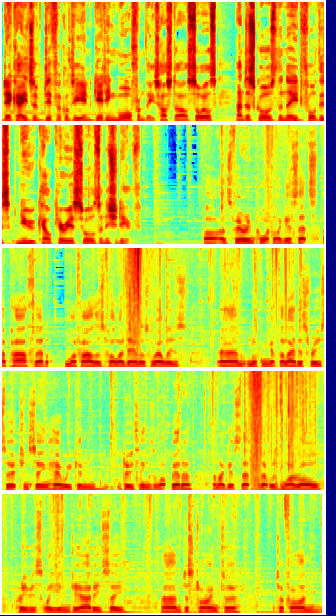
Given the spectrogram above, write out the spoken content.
Decades of difficulty in getting more from these hostile soils underscores the need for this new calcareous soils initiative. Oh, it's very important. I guess that's a path that my father's followed down as well is um, looking at the latest research and seeing how we can do things a lot better. And I guess that, that was my role previously in GRDC, um, just trying to, to find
